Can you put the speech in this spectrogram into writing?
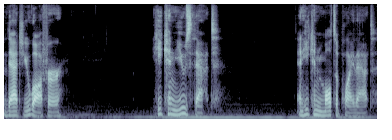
that you offer, He can use that and He can multiply that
